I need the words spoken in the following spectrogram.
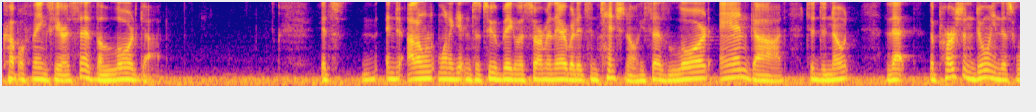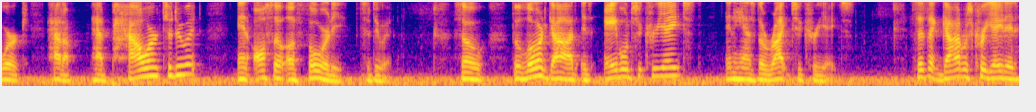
couple things here. It says the Lord God. It's and I don't want to get into too big of a sermon there, but it's intentional. He says Lord and God to denote that the person doing this work had a had power to do it and also authority to do it. So the Lord God is able to create and he has the right to create. It says that God was created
